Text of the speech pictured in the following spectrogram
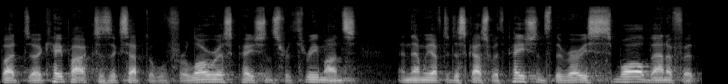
but uh, is acceptable for low risk patients for three months. And then we have to discuss with patients the very small benefit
